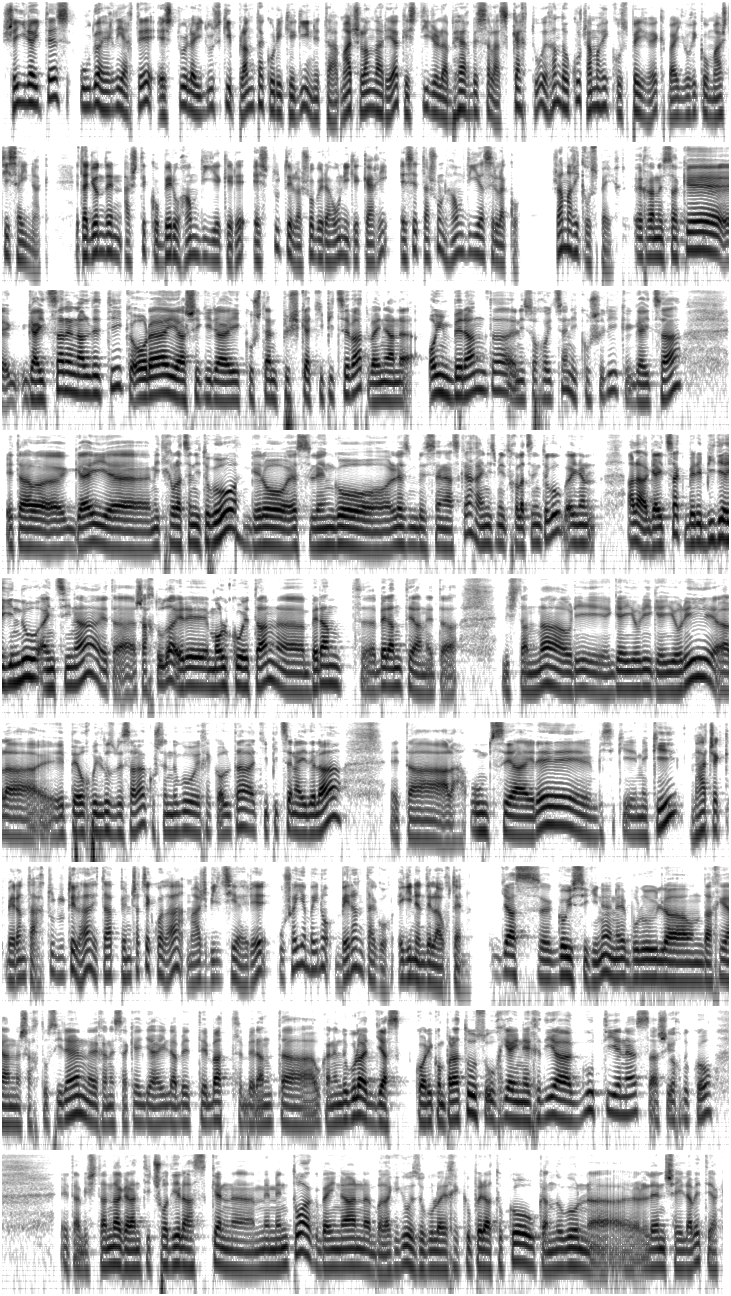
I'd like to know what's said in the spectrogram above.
Sei ilaitez, uda erdi arte ez duela iduzki plantakorik egin eta matx landareak ez direla behar bezala skartu errandauku Samarik Uzpeirek bai juriko zainak. Eta joan den asteko bero haundiek ere ez dutela sobera unik ekarri ez etasun haundia zelako. Jean-Marie Kruspeir. Erran ezake, gaitzaren aldetik, orai hasikira ikusten püska tipitze bat, baina oin berant, enizo joitzen ikusirik gaitza, eta uh, gai uh, mitrolatzen ditugu, gero ez lehengo lehen bezen azkar, hainiz mitrolatzen ditugu, baina gaitzak bere bide egindu haintzina, eta sartu da ere molkoetan uh, berant, berantean, eta biztan da hori gehi hori gehi hori, ala epe hor bilduz bezala, kusten dugu egekolta tipitzen ari dela, eta ala, untzea ere biziki emeki. Mahatxek beranta hartu dutela eta pentsatzekoa da, mahats biltzia ere, usaian baino berantago eginen dela urten. Jaz goizik ginen, eh, buruila ondajean sartu ziren, egan ja hilabete bat beranta ukanen dugula, jaz koari komparatuz, urriain erdia gutienez hasi orduko, eta biztanda garantitsua diela azken uh, mementoak, behinan badakiko ez dugula errekuperatuko ukan dugun uh, lehen sei hilabeteak.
